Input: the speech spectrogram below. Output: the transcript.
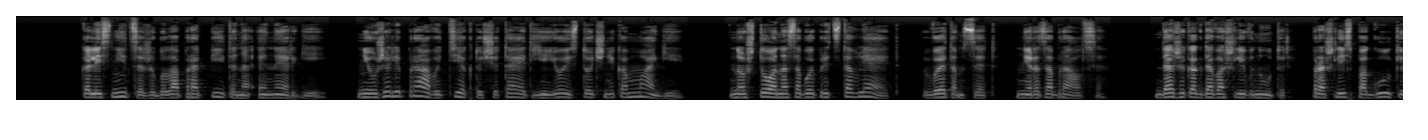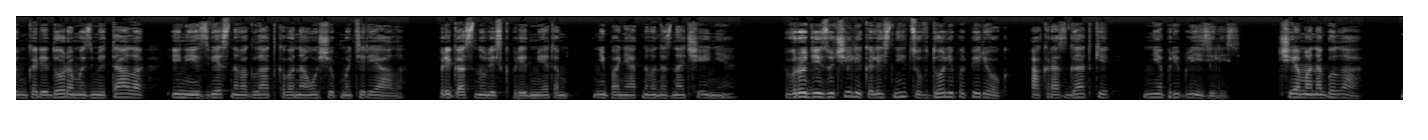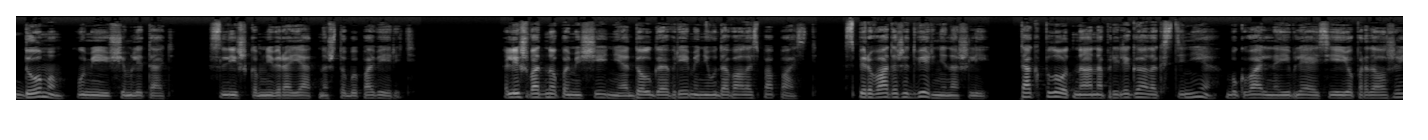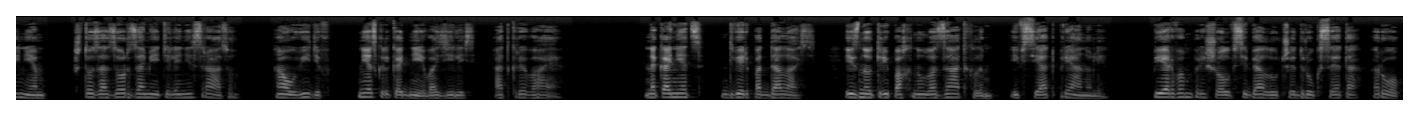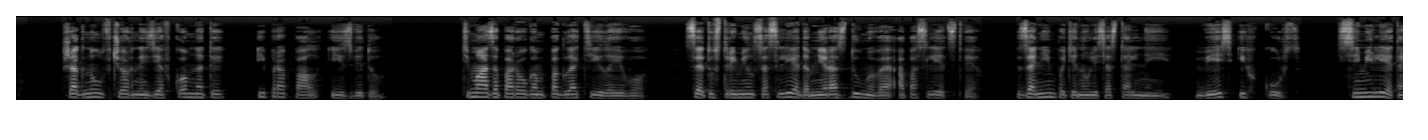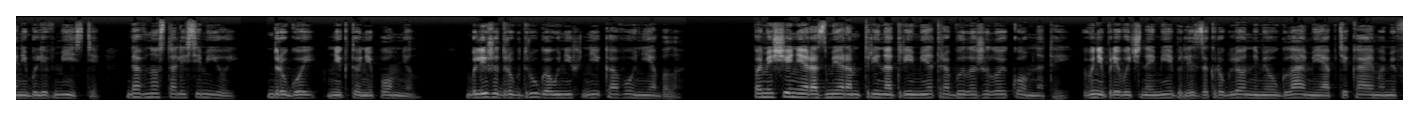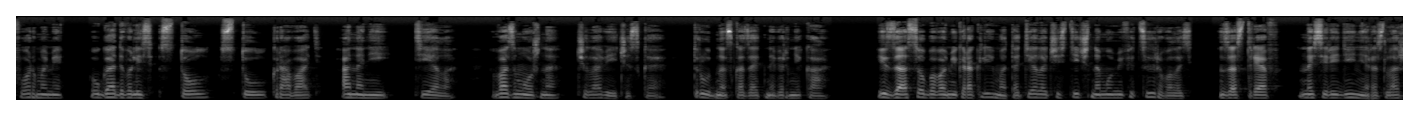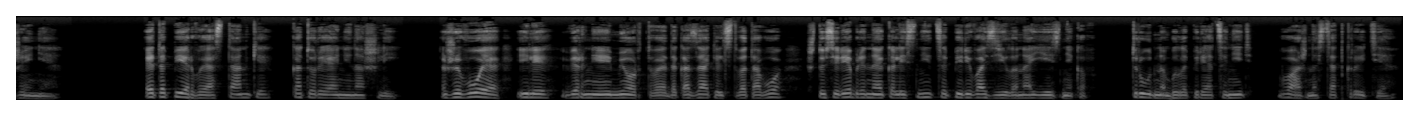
Колесница же была пропитана энергией. Неужели правы те, кто считает ее источником магии? Но что она собой представляет? В этом Сет не разобрался. Даже когда вошли внутрь, прошлись по гулким коридорам из металла и неизвестного гладкого на ощупь материала, прикоснулись к предметам непонятного назначения. Вроде изучили колесницу вдоль и поперек, а к разгадке не приблизились. Чем она была? Домом, умеющим летать? Слишком невероятно, чтобы поверить. Лишь в одно помещение долгое время не удавалось попасть. Сперва даже дверь не нашли, так плотно она прилегала к стене, буквально являясь ее продолжением, что зазор заметили не сразу, а увидев, несколько дней возились, открывая. Наконец, дверь поддалась. Изнутри пахнуло затхлым, и все отпрянули. Первым пришел в себя лучший друг Сета, Роб. Шагнул в черный зев комнаты и пропал из виду. Тьма за порогом поглотила его. Сет устремился следом, не раздумывая о последствиях. За ним потянулись остальные весь их курс. Семи лет они были вместе, давно стали семьей. Другой никто не помнил. Ближе друг друга у них никого не было. Помещение размером 3 на 3 метра было жилой комнатой. В непривычной мебели с закругленными углами и обтекаемыми формами угадывались стол, стул, кровать, а на ней тело. возможно, человеческое. Трудно сказать наверняка. Из-за особого микроклимата тело частично мумифицировалось, застряв на середине разложения. Это первые останки, которые они нашли. Живое или, вернее, мертвое доказательство того, что серебряная колесница перевозила наездников. Трудно было переоценить важность открытия.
